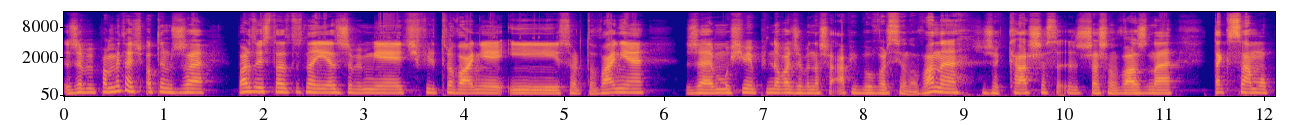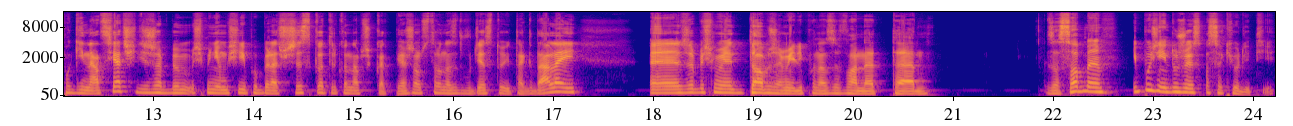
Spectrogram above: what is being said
żeby pamiętać o tym, że bardzo istotne jest, żeby mieć filtrowanie i sortowanie, że musimy pilnować, żeby nasze API były wersjonowane, że cache cache są ważne, tak samo paginacja, czyli żebyśmy nie musieli pobierać wszystko, tylko na przykład pierwszą stronę z 20 i tak dalej, e, żebyśmy dobrze mieli ponazywane te zasoby i później dużo jest o security.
